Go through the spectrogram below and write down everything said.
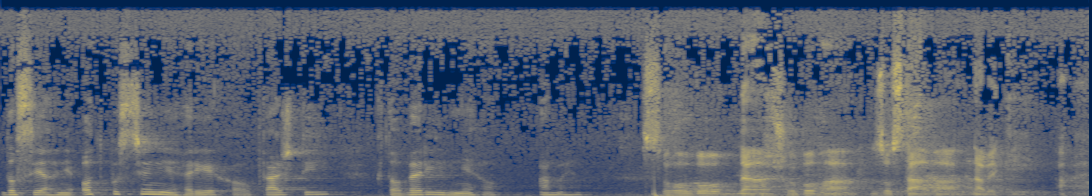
dosiahne odpustenie hriechov každý, kto verí v Neho. Amen. Slovo nášho Boha zostáva na veky. Amen.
